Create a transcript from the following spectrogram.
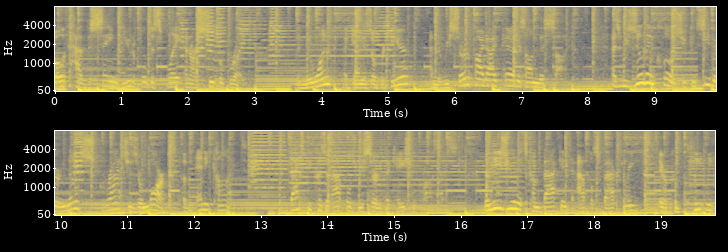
both have the same beautiful display and are super bright. The new one, again, is over here, and the recertified iPad is on this side. As we zoom in close, you can see there are no scratches or marks of any kind. That's because of Apple's recertification process. When these units come back into Apple's factory, they are completely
